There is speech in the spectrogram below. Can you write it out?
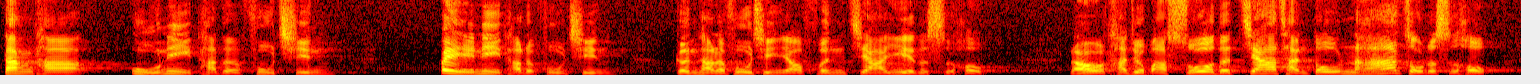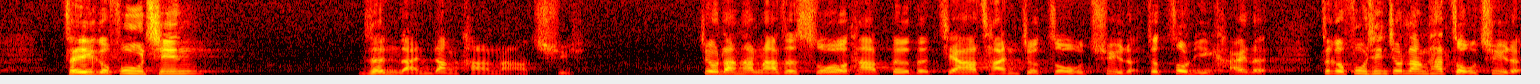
当他忤逆他的父亲，背逆他的父亲，跟他的父亲要分家业的时候，然后他就把所有的家产都拿走的时候，这个父亲仍然让他拿去。就让他拿着所有他得的家产就走去了，就就离开了。这个父亲就让他走去了，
